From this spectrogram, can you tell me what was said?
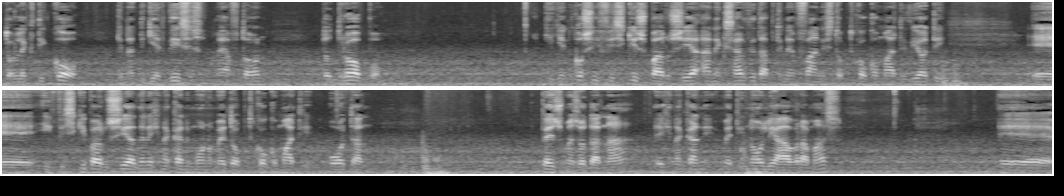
το λεκτικό και να την κερδίσεις με αυτόν τον τρόπο και γενικώ η φυσική σου παρουσία ανεξάρτητα από την εμφάνιση το οπτικό κομμάτι διότι ε, η φυσική παρουσία δεν έχει να κάνει μόνο με το οπτικό κομμάτι όταν παίζουμε ζωντανά έχει να κάνει με την όλη άβρα μας. Ε,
